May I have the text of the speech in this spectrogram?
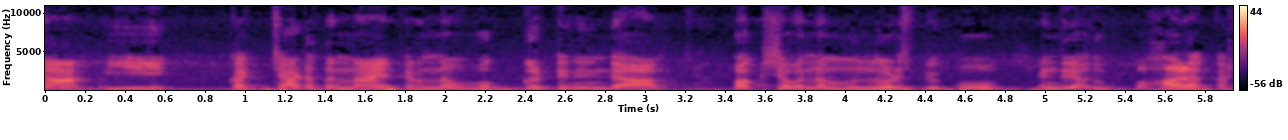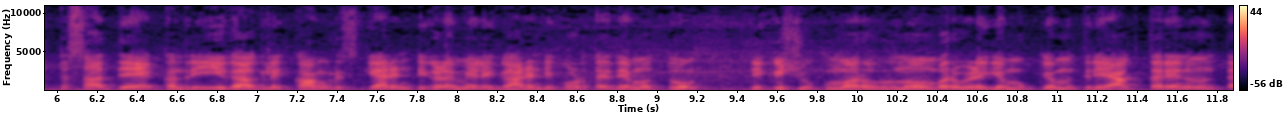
ನಾ, ಈ ಕಚ್ಚಾಟದ ನಾಯಕರನ್ನ ಒಗ್ಗಟ್ಟಿನಿಂದ ಪಕ್ಷವನ್ನ ಮುನ್ನಡೆಸಬೇಕು ಎಂದರೆ ಅದು ಬಹಳ ಕಷ್ಟ ಸಾಧ್ಯ. ಯಾಕಂದರೆ ಈಗಾಗಲೇ ಕಾಂಗ್ರೆಸ್ ಗ್ಯಾರಂಟಿಗಳ ಮೇಲೆ ಗ್ಯಾರಂಟಿ ಕೊಡ್ತಾ ಇದೆ ಮತ್ತು ಡಿ ಕೆ ಶಿವಕುಮಾರ್ ಅವರು ನವೆಂಬರ್ ವೇಳೆಗೆ ಮುಖ್ಯಮಂತ್ರಿ ಆಗ್ತಾರೆ ಅನ್ನುವಂಥ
